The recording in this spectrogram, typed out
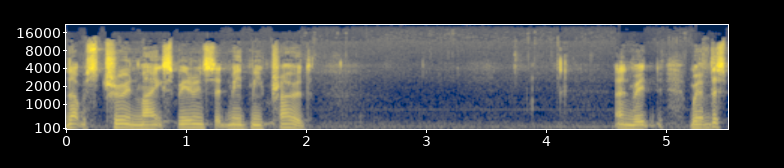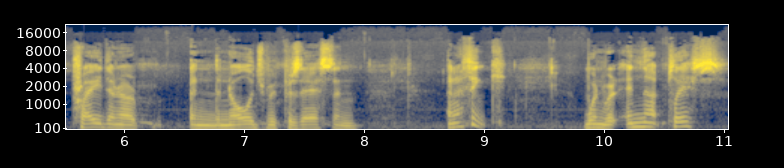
That was true in my experience, it made me proud. And we, we have this pride in, our, in the knowledge we possess, and, and I think when we're in that place,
